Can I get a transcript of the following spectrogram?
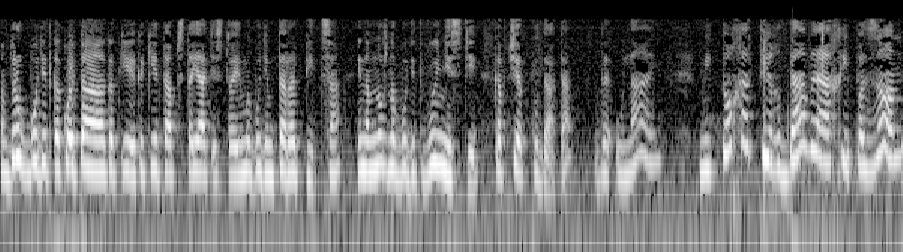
вдруг будет какой-то, какие, какие-то обстоятельства, и мы будем торопиться, и нам нужно будет вынести ковчег куда-то. ואולי מתוך הטרדה והחיפזון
